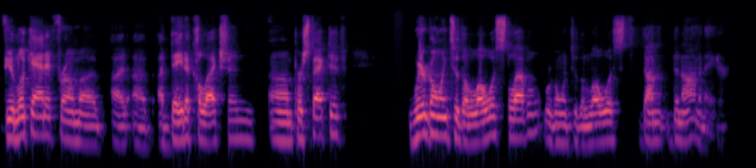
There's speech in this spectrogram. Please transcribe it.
If you look at it from a, a, a data collection um, perspective, we're going to the lowest level, we're going to the lowest denominator.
